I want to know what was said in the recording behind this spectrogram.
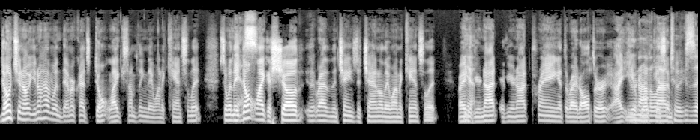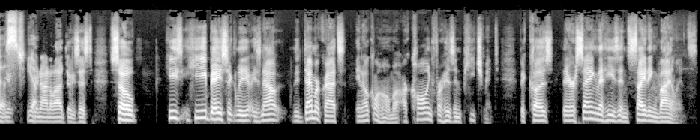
don't you know? You know how when Democrats don't like something, they want to cancel it. So when they don't like a show, rather than change the channel, they want to cancel it. Right? Yeah. If you're not if you're not praying at the right altar, i.e. You're not allowed to exist. you're Yep. not allowed to exist. So he's he basically is now the Democrats in Oklahoma are calling for his impeachment because they are saying that he's inciting violence.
